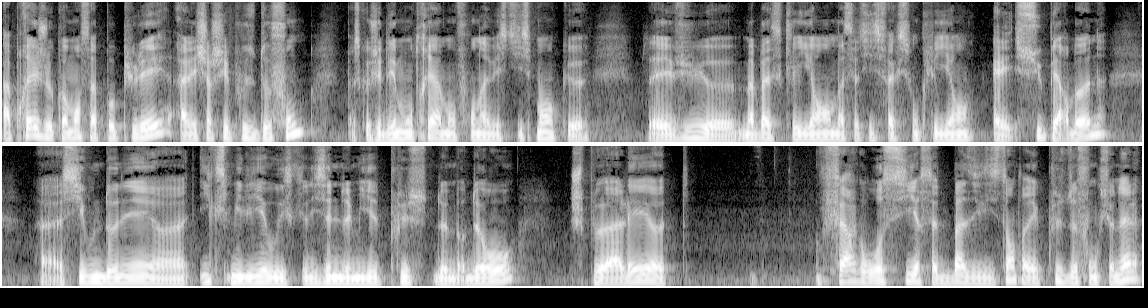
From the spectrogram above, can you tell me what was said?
après je commence à populer, à aller chercher plus de fonds, parce que j'ai démontré à mon fonds d'investissement que, vous avez vu, euh, ma base client, ma satisfaction client, elle est super bonne. Euh, si vous me donnez euh, X milliers ou X dizaines de milliers de plus d'euros, de, je peux aller euh, faire grossir cette base existante avec plus de fonctionnels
